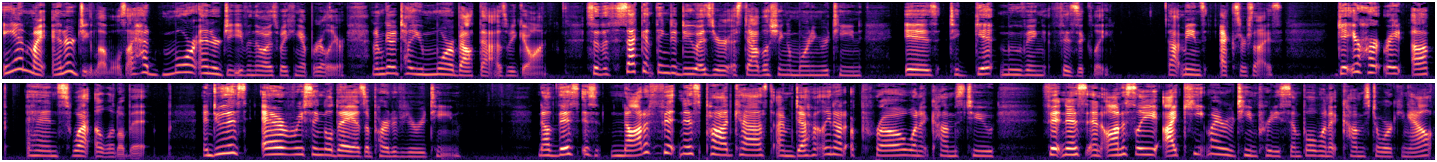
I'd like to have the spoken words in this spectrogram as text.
and my energy levels. I had more energy even though I was waking up earlier. And I'm going to tell you more about that as we go on. So, the second thing to do as you're establishing a morning routine is to get moving physically. That means exercise. Get your heart rate up and sweat a little bit. And do this every single day as a part of your routine. Now, this is not a fitness podcast. I'm definitely not a pro when it comes to fitness. And honestly, I keep my routine pretty simple when it comes to working out.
